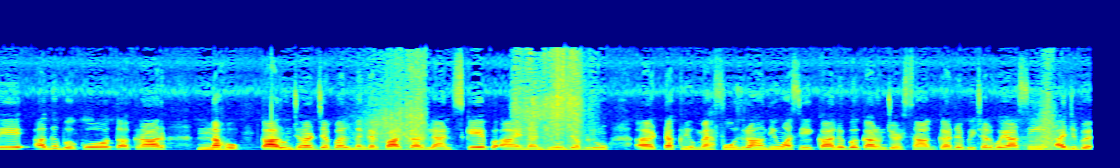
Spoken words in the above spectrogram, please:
ते अॻु बि को तकरार न हो कारूंझर जबल नंगर पार्कर लैंडस्केप ऐं जबलूं टकरियूं महफ़ूज़ रहंदियूं असीं कल्ह बि कारूंझर सां गॾु बीठल हुयासीं अॼु बि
